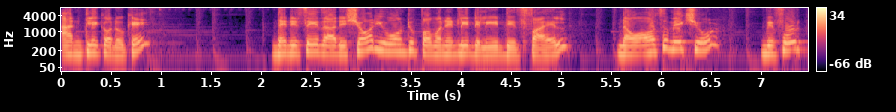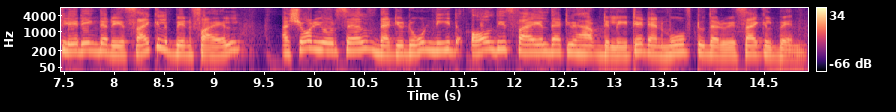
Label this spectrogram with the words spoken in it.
and click on ok then it says are you sure you want to permanently delete this file now also make sure before clearing the recycle bin file assure yourself that you don't need all these files that you have deleted and move to the recycle bin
